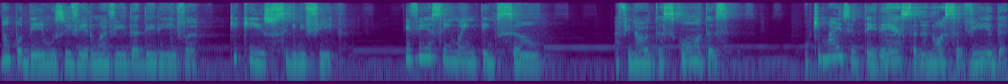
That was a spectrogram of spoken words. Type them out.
não podemos viver uma vida à deriva. O que, que isso significa? Viver sem uma intenção. Afinal das contas, o que mais interessa na nossa vida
